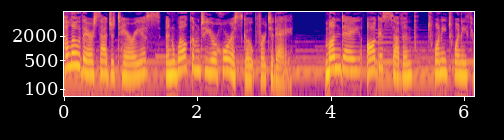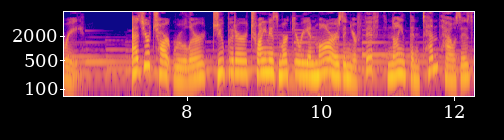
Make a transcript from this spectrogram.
Hello there, Sagittarius, and welcome to your horoscope for today, Monday, August 7th, 2023. As your chart ruler, Jupiter trines Mercury and Mars in your 5th, ninth, and 10th houses,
